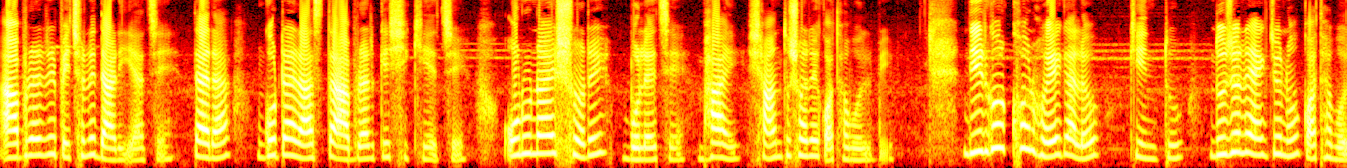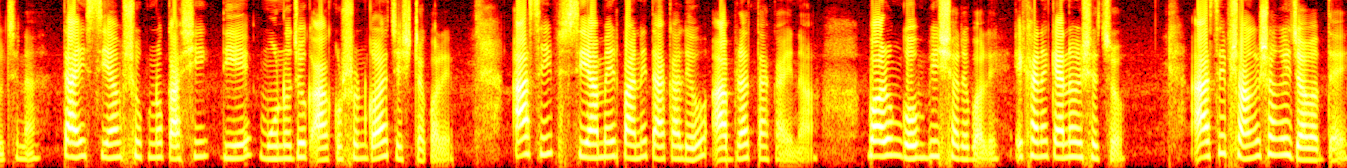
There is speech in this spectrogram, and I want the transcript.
আবরারের পেছনে দাঁড়িয়ে আছে। তারা গোটা রাস্তা আবরারকে শিখিয়েছে। অনুনয়ের স্বরে বলেছে, ভাই, শান্ত স্বরে কথা বলবি। দীর্ঘক্ষণ হয়ে গেল, কিন্তু দুজনে একজনও কথা বলছে না। তাই সিয়াম শুকনো কাশি দিয়ে মনোযোগ আকর্ষণ করার চেষ্টা করে। আসিফ সিয়ামের পানে তাকালেও আবরার তাকায় না, বরং গম্ভীর স্বরে বলে, এখানে কেন এসেছ? আসিফ সঙ্গে সঙ্গেই জবাব দেয়,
